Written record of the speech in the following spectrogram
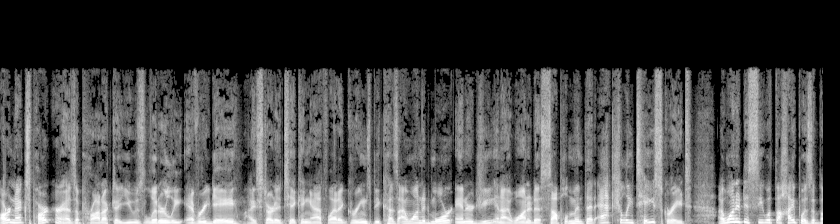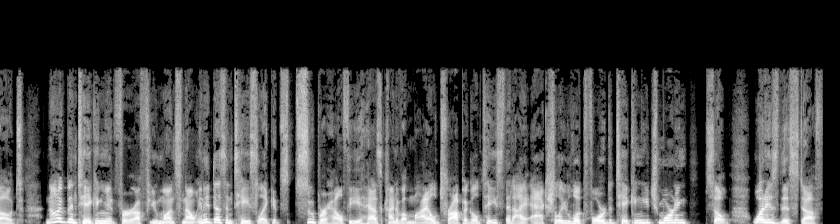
Our next partner has a product I use literally every day. I started taking athletic greens because I wanted more energy and I wanted a supplement that actually tastes great. I wanted to see what the hype was about. Now I've been taking it for a few months now and it doesn't taste like it's super healthy. It has kind of a mild tropical taste that I actually look forward to taking each morning. So, what is this stuff?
